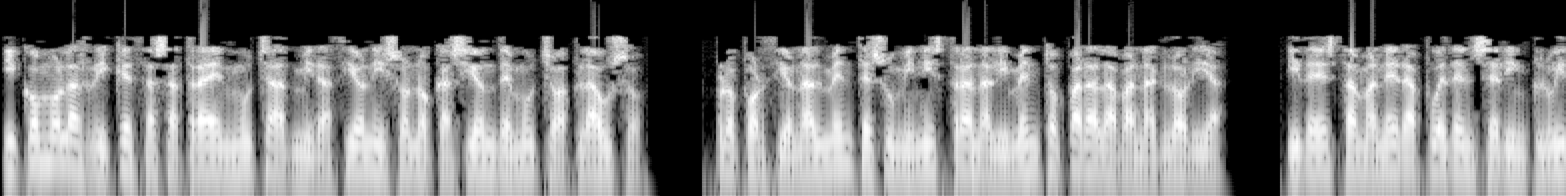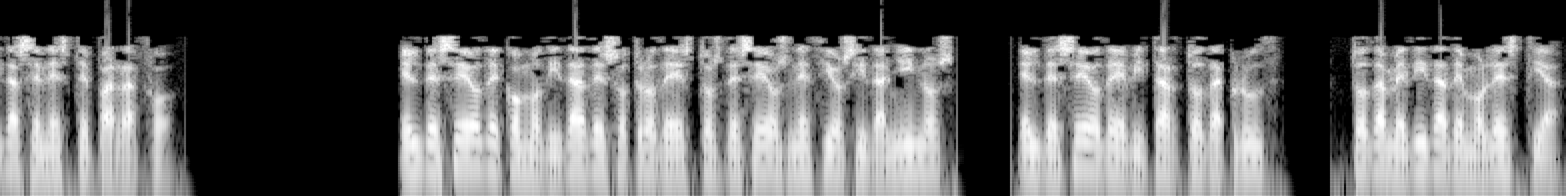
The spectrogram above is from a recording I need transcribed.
Y como las riquezas atraen mucha admiración y son ocasión de mucho aplauso, proporcionalmente suministran alimento para la vanagloria, y de esta manera pueden ser incluidas en este párrafo. El deseo de comodidad es otro de estos deseos necios y dañinos, el deseo de evitar toda cruz, toda medida de molestia,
